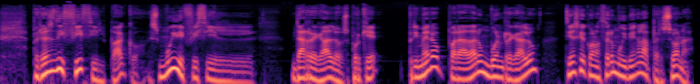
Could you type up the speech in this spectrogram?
Pero es difícil, Paco, es muy difícil dar regalos, porque primero, para dar un buen regalo, tienes que conocer muy bien a la persona.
